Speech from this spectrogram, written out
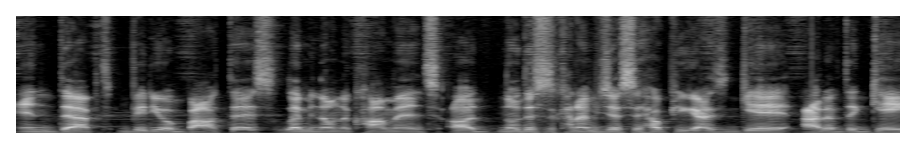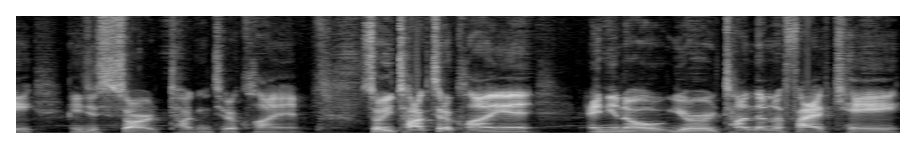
in-depth video about this, let me know in the comments. Uh, no, this is kind of just to help you guys get out of the gate and just start talking to your client. So you talk to the client and you know, you're telling them the 5K.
